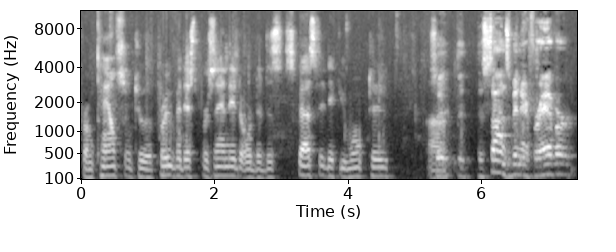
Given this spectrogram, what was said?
from council to approve it as presented or to discuss it if you want to. Uh, So the, the sign's been there forever.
